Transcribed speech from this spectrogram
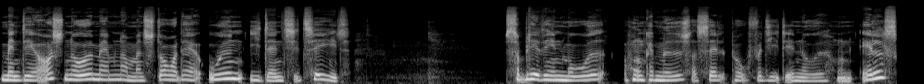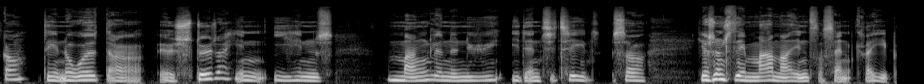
Men det er også noget med, når man står der uden identitet, så bliver det en måde, hun kan møde sig selv på, fordi det er noget, hun elsker. Det er noget, der øh, støtter hende i hendes manglende nye identitet. Så jeg synes, det er et meget, meget interessant greb,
